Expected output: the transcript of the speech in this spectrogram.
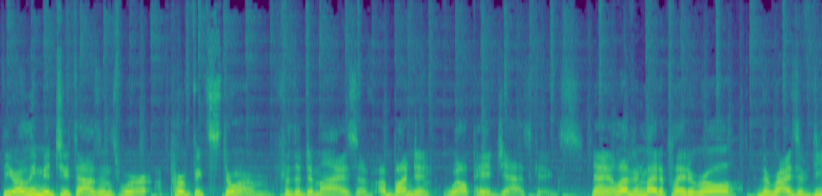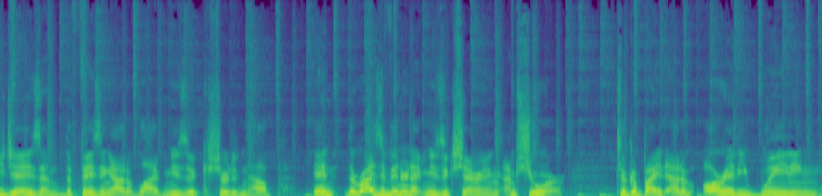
The early mid 2000s were a perfect storm for the demise of abundant, well paid jazz gigs. 9 11 might have played a role, the rise of DJs and the phasing out of live music sure didn't help, and the rise of internet music sharing, I'm sure, took a bite out of already waning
